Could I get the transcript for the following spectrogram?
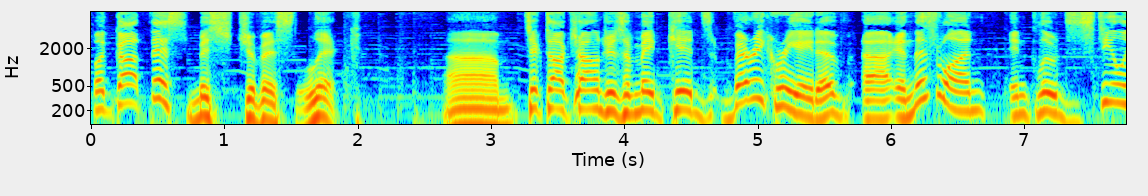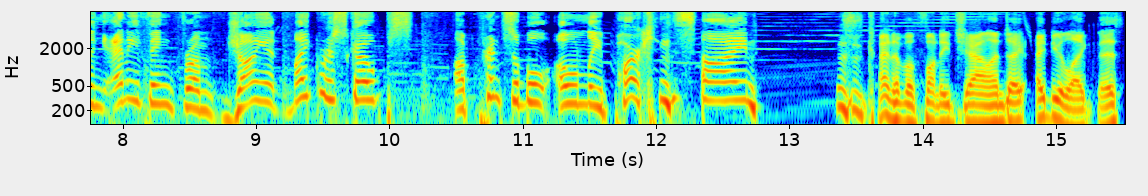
but got this mischievous lick. Um, TikTok challenges have made kids very creative, uh, and this one includes stealing anything from giant microscopes, a principal only parking sign. This is kind of a funny challenge. I, I do like this.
